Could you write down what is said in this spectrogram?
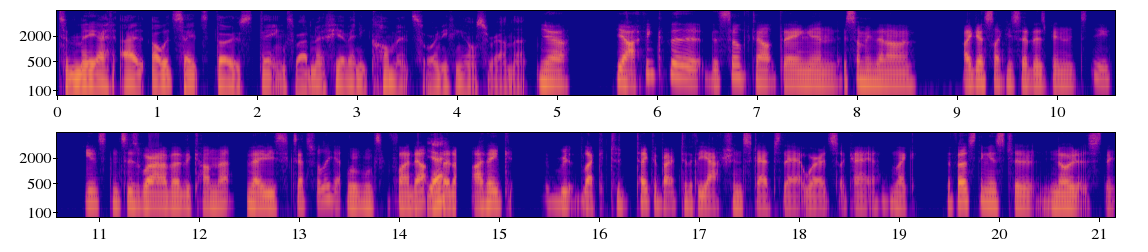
to me I, I i would say it's those things but i don't know if you have any comments or anything else around that Yeah, yeah. I think the the self doubt thing and something that I'm. I guess, like you said, there's been instances where I've overcome that, maybe successfully. We'll, we'll find out. Yeah. But I think, like, to take it back to the action steps there, where it's okay. Like, the first thing is to notice that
